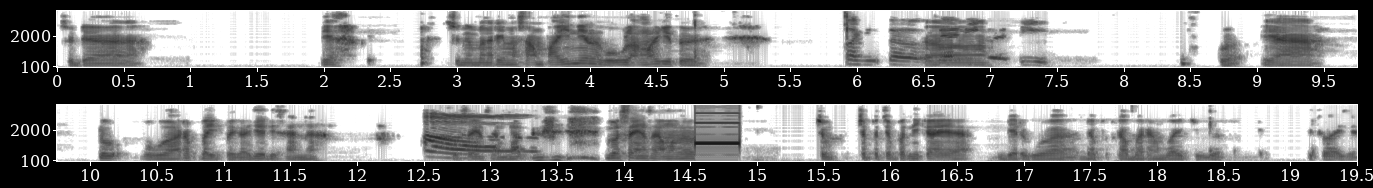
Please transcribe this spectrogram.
sudah ya sudah menerima sampah ini lah. Gue ulang lagi tuh. oh gitu dari Eh. berarti Gua, ya lu gue harap baik-baik aja di sana. oh Gue sayang sama gue sayang sama lu. Cepet-cepet nikah ya, biar gue dapet kabar yang baik juga. Gitu aja.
